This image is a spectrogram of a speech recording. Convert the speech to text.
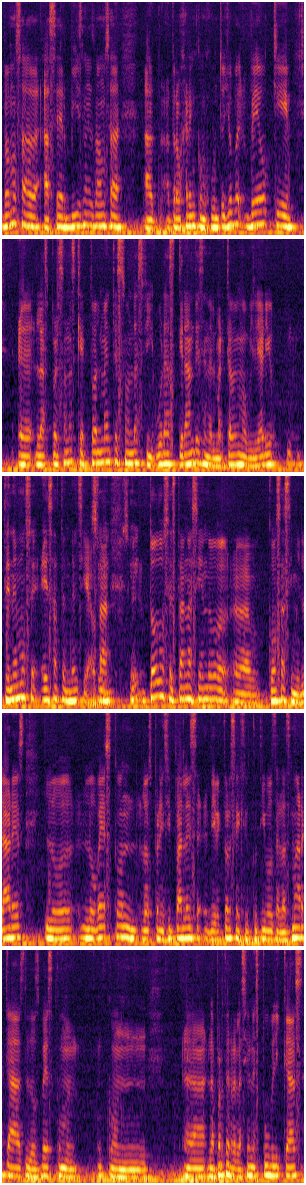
vamos a hacer business, vamos a, trabajar en conjunto. Yo veo que eh, las personas que actualmente son las figuras grandes en el mercado inmobiliario, tenemos esa tendencia. O sea, eh, todos están haciendo eh, cosas similares. Lo, lo, ves con los principales directores ejecutivos de las marcas, los ves con, con la parte de relaciones públicas,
